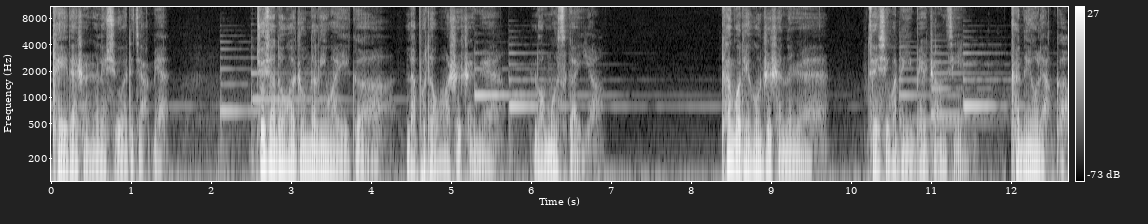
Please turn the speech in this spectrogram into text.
可以戴上人类虚伪的假面。就像动画中的另外一个莱布特王室成员罗姆斯卡一样。看过《天空之城》的人，最喜欢的影片场景可能有两个：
